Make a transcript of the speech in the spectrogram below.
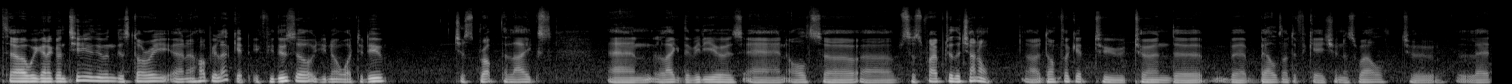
so we're gonna continue doing the story, and I hope you like it. If you do so, you know what to do. Just drop the likes and like the videos, and also uh, subscribe to the channel. Uh, don't forget to turn the bell notification as well to let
